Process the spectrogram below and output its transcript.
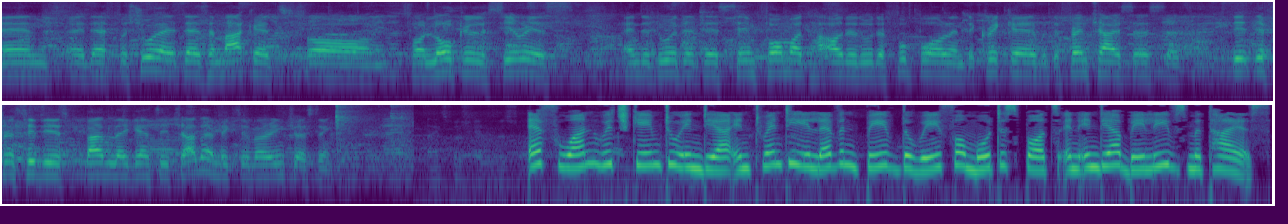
and uh, there's for sure there's a market for for local series, and they do it at the same format how they do the football and the cricket with the franchises. That different cities battle against each other it makes it very interesting. F1 which came to India in 2011 paved the way for motorsports in India believes Mathias.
